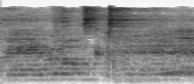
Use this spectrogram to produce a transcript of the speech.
pero creo.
